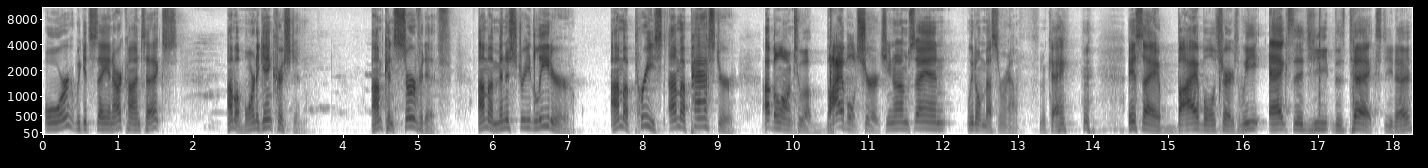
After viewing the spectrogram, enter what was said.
or we could say in our context, I'm a born again Christian. I'm conservative. I'm a ministry leader. I'm a priest. I'm a pastor. I belong to a Bible church. You know what I'm saying? We don't mess around, okay? it's a Bible church. We exegete the text, you know?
